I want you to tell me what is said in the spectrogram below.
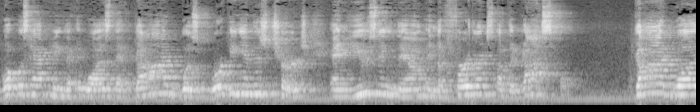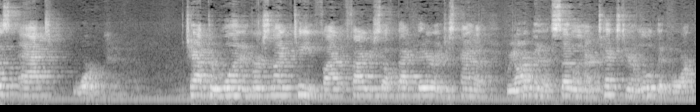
what was happening that it was that God was working in this church and using them in the furtherance of the gospel. God was at work. Chapter 1 and verse 19, fire, fire yourself back there and just kind of, we are going to settle in our text here a little bit more.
